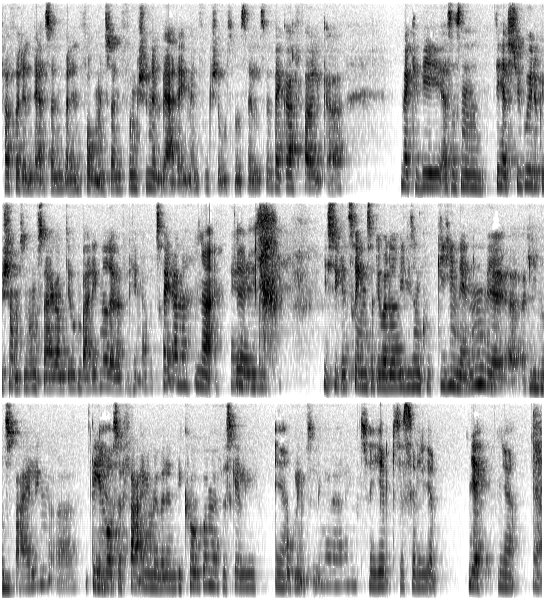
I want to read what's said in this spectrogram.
For at få den der sådan, hvordan får man sådan en funktionel hverdag med en funktionsnedsættelse? Hvad gør folk, og hvad kan vi, altså sådan, det her psykoedukation, som nogen snakker om, det er åbenbart ikke noget, der i hvert fald hænger på træerne Nej, det er det øhm, ikke. i psykiatrien, så det var noget, vi ligesom kunne give hinanden ved at give Mhm. noget spejling og dele Ja. vores erfaringer med, hvordan vi koper med forskellige Ja. problemstillinger i hverdagen. Så hjælp til selvhjælp. Ja, Ja. ja.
